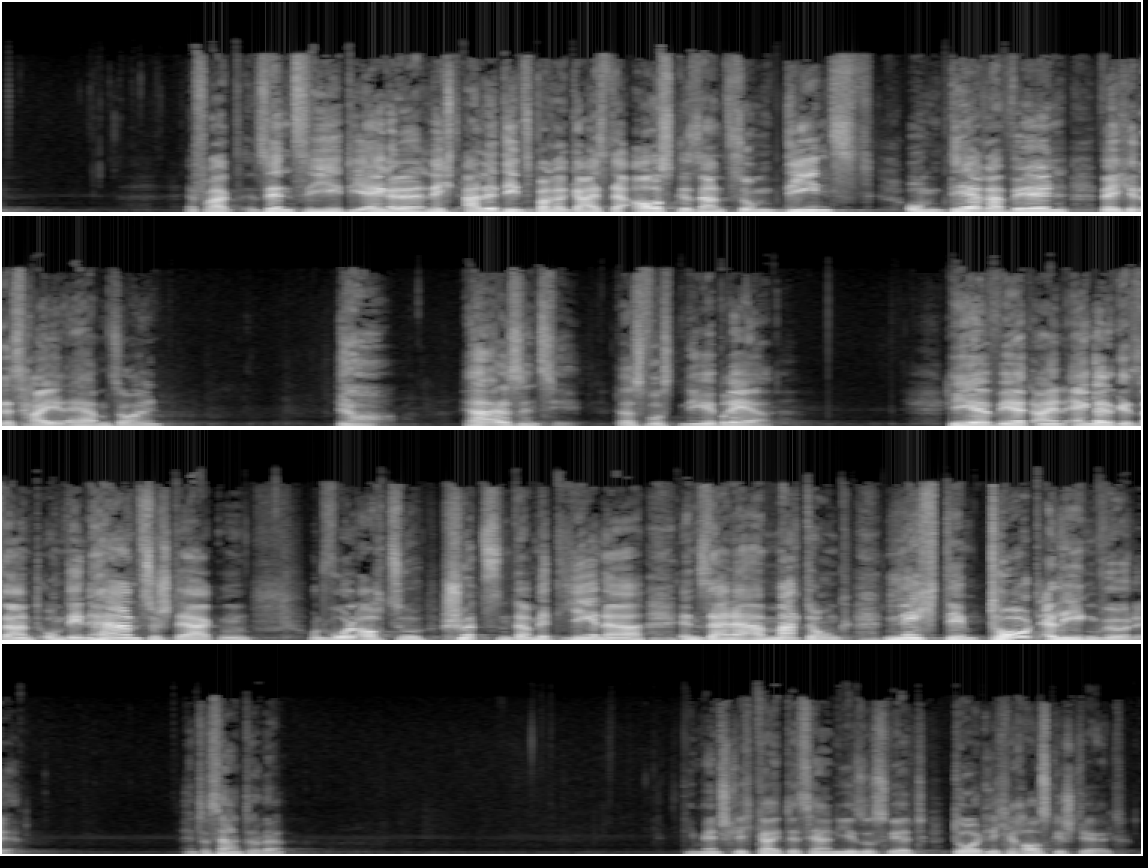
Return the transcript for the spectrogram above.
er fragt, sind sie, die Engel, nicht alle dienstbare Geister ausgesandt zum Dienst um derer willen, welche das Heil erben sollen? Ja, ja, das sind sie. Das wussten die Hebräer. Hier wird ein Engel gesandt, um den Herrn zu stärken und wohl auch zu schützen, damit jener in seiner Ermattung nicht dem Tod erliegen würde. Interessant, oder? Die Menschlichkeit des Herrn Jesus wird deutlich herausgestellt.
